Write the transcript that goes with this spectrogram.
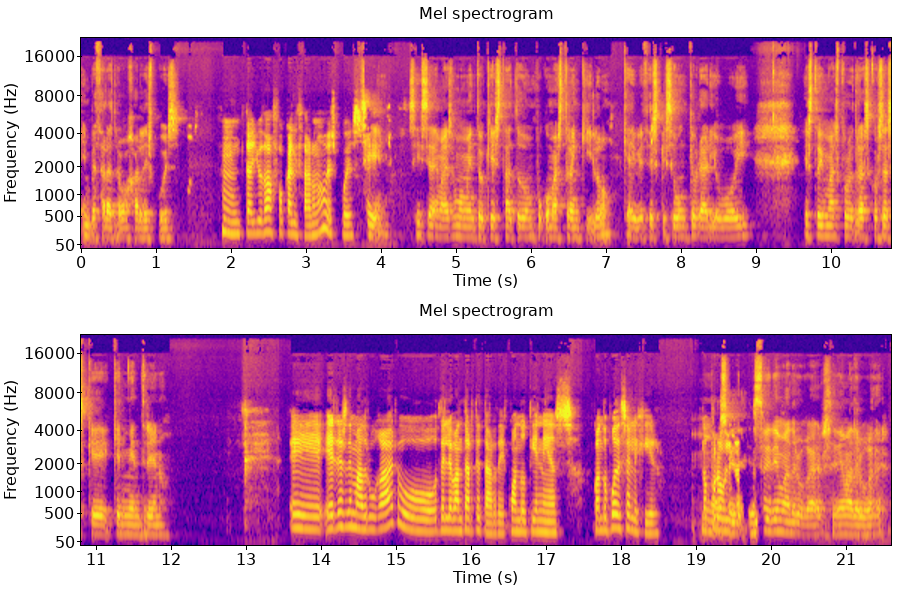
empezar a trabajar después. Hmm, te ayuda a focalizar, ¿no? Después. Sí, sí, sí, además es un momento que está todo un poco más tranquilo, que hay veces que según qué horario voy, estoy más por otras cosas que, que en mi entreno. Eh, ¿Eres de madrugar o de levantarte tarde cuando tienes, cuando puedes elegir? No, por soy, soy, de madrugar, soy de madrugar.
